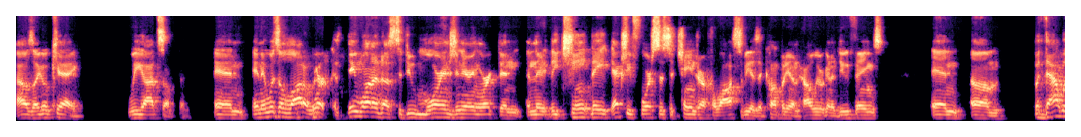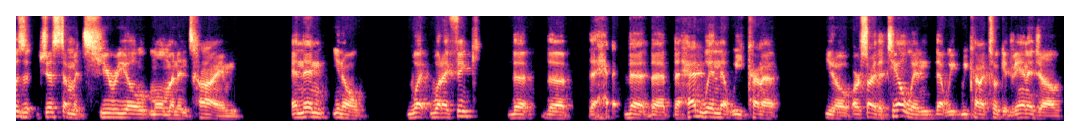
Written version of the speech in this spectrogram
I was like, okay, we got something and and it was a lot of work because they wanted us to do more engineering work than and they they changed they actually forced us to change our philosophy as a company on how we were going to do things. And um but that was just a material moment in time. And then you know what what i think the the the the the, the headwind that we kind of you know or sorry the tailwind that we we kind of took advantage of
